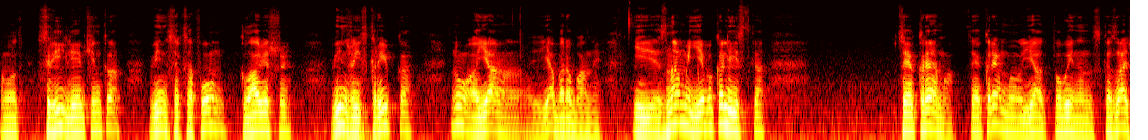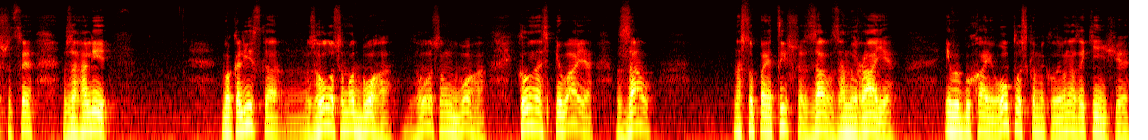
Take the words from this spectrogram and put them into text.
От. Сергій Левченко, він саксофон, клавіші, він же і скрипка. Ну, а я, я барабани. І з нами є вокалістка. Це окремо. Це окремо, я повинен сказати, що це взагалі вокалістка з голосом від Бога. З голосом від Бога. Коли вона співає, зал наступає тиша, зал замирає і вибухає оплесками, коли вона закінчує.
